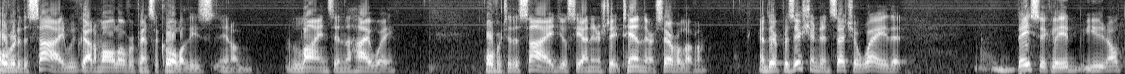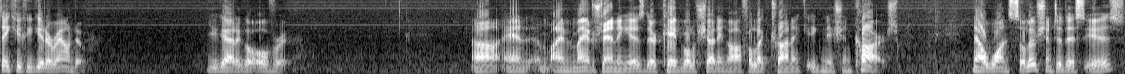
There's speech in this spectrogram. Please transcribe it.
Over to the side, we've got them all over Pensacola, these, you know, lines in the highway. Over to the side, you'll see on Interstate 10, there are several of them. And they're positioned in such a way that basically you don't think you could get around them. You got to go over it. Uh, and my, my understanding is they're capable of shutting off electronic ignition cars. Now one solution to this is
